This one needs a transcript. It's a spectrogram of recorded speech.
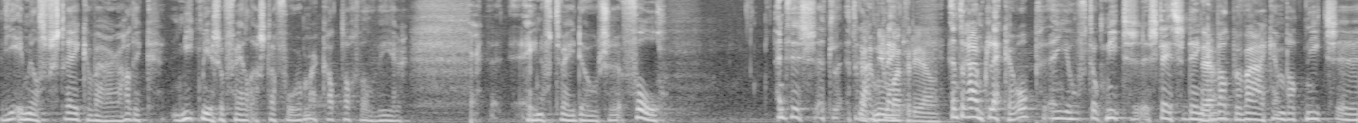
die inmiddels verstreken waren, had ik niet meer zoveel als daarvoor. Maar ik had toch wel weer één of twee dozen vol. En het, is, het, het, ruimt, nieuw materiaal. het ruimt lekker op. En je hoeft ook niet steeds te denken wat bewaar ik en wat niet. Uh,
